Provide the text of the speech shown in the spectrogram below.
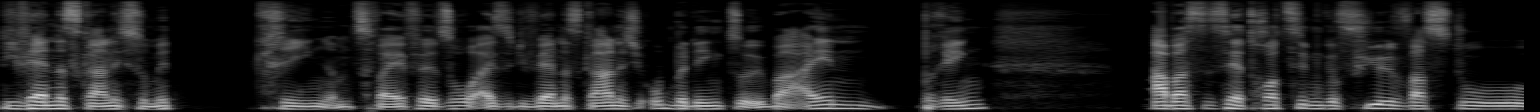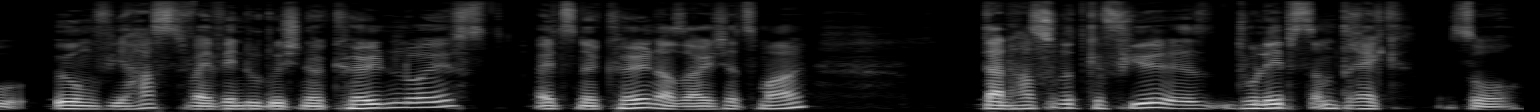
Die werden es gar nicht so mitkriegen im Zweifel so, also die werden es gar nicht unbedingt so übereinbringen. Aber es ist ja trotzdem ein Gefühl, was du irgendwie hast, weil wenn du durch Neukölln läufst, als Neuköllner, sage ich jetzt mal, dann hast du das Gefühl, du lebst im Dreck, so.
